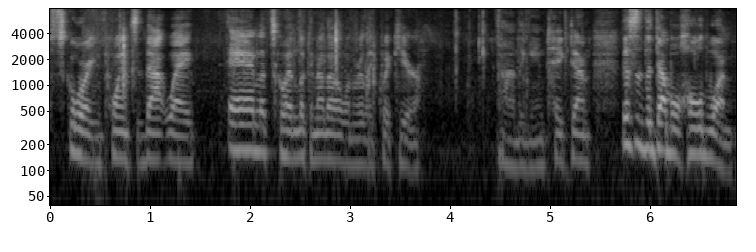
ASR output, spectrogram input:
scoring points that way. And let's go ahead and look at another one really quick here. Uh, the game takedown. This is the double hold one,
